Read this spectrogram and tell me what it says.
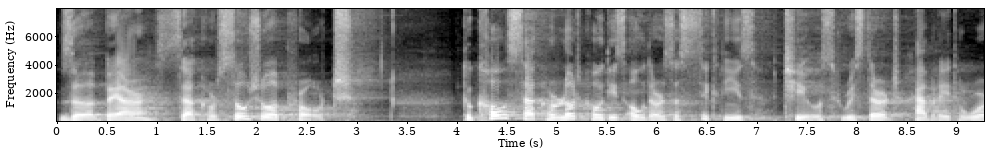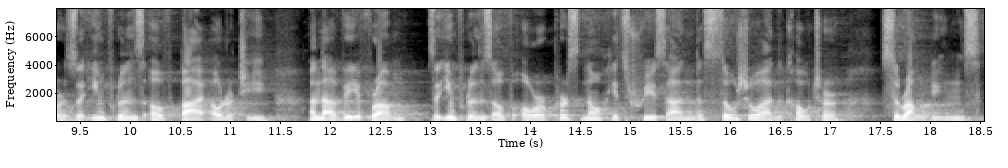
The biopsychosocial approach. To cause psychological disorders sickness tilts research heavily towards the influence of biology and away from the influence of our personal histories and social and cultural surroundings.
